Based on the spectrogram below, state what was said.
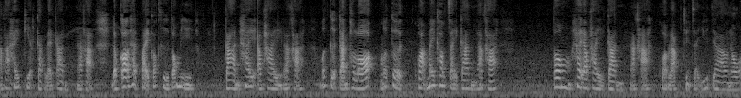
นะคะ ให้เกียรติกันและกันนะคะ แล้วก็ถัดไปก็คือต้องมีการให้อภัยนะคะ เมื่อเกิดการทะเลาะเมื่อเกิดความไม่เข้าใจกันนะคะ ต้องให้อภัยกันนะคะ ความรักถึงจะยืดยาวเนาะ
